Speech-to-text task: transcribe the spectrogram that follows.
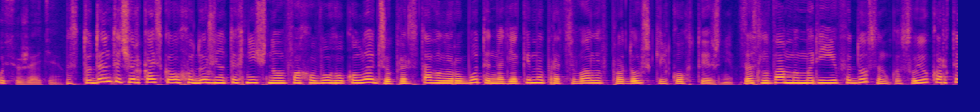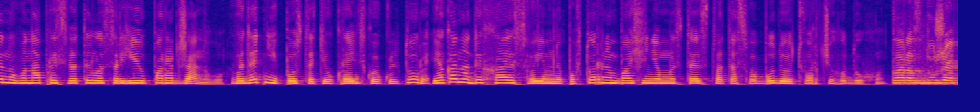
у сюжеті. Студенти Черкаського художньо-технічного фахового коледжу представили роботи, над якими працювали впродовж кількох тижнів. За словами Марії Федосенко, свою картину вона присвятила Сергію Параджанову, видатній постаті української культури, яка надихає своїм неповторним баченням мистецтва та свободою творчого духу. Зараз дуже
